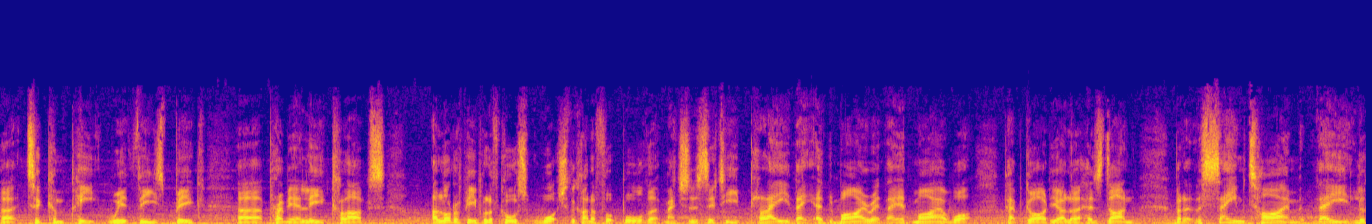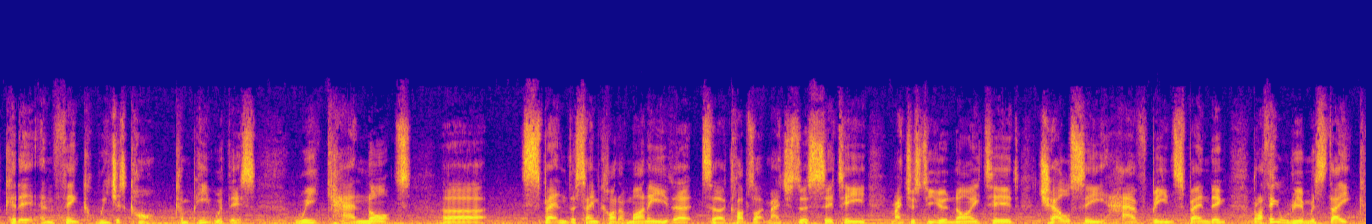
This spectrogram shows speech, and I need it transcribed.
uh, to compete with these big uh, Premier League clubs a lot of people, of course, watch the kind of football that Manchester City play. They admire it. They admire what Pep Guardiola has done. But at the same time, they look at it and think, we just can't compete with this. We cannot. Uh, spend the same kind of money that uh, clubs like Manchester City, Manchester United, Chelsea have been spending. But I think it would be a mistake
